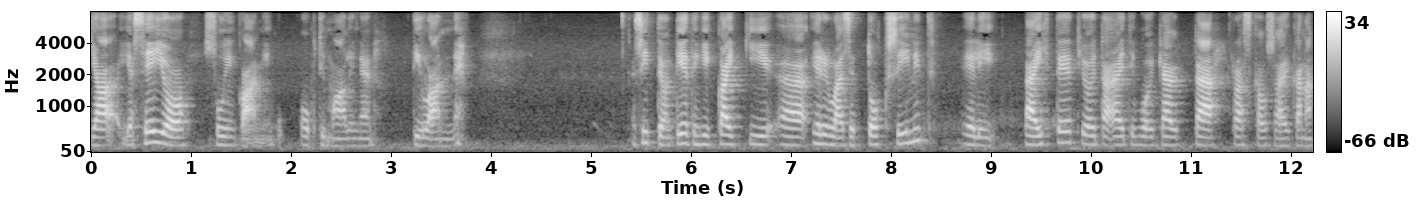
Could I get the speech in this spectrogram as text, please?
Ja, ja se ei ole suinkaan niin kuin optimaalinen tilanne. Sitten on tietenkin kaikki erilaiset toksiinit, eli päihteet, joita äiti voi käyttää raskausaikana.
